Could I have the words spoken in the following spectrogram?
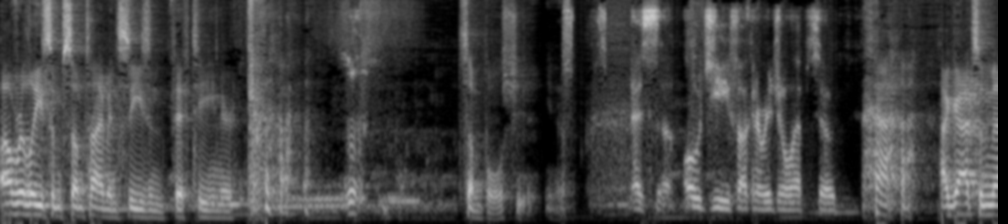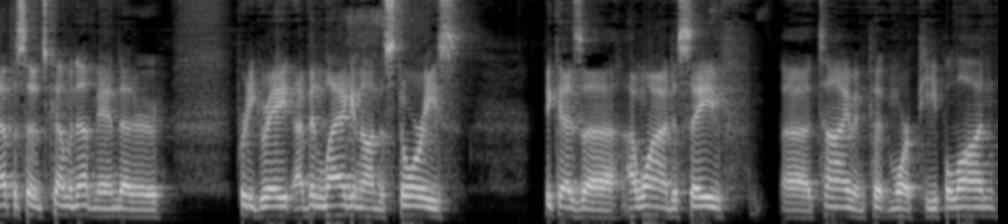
I'll release them sometime in season 15 or some bullshit, you know. That's OG fucking original episode. I got some episodes coming up, man, that are pretty great. I've been lagging on the stories because uh, I wanted to save uh, time and put more people on,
